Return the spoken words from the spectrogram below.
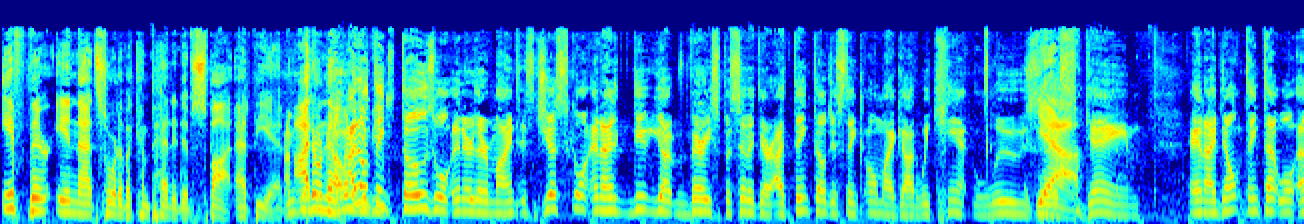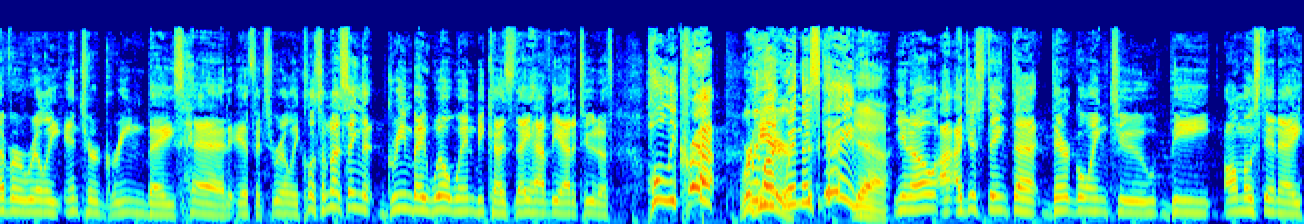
If they're in that sort of a competitive spot at the end, I'm don't know. I don't give you- think those will enter their minds. It's just going, and I you got very specific there. I think they'll just think, "Oh my God, we can't lose Yeah. this game," and I don't think that will ever really enter Green Bay's head if it's really close. I'm not saying that Green Bay will win because they have the attitude of, "Holy crap, We're we might win this game." Yeah. you know, I, I just think that they're going to be almost in a.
